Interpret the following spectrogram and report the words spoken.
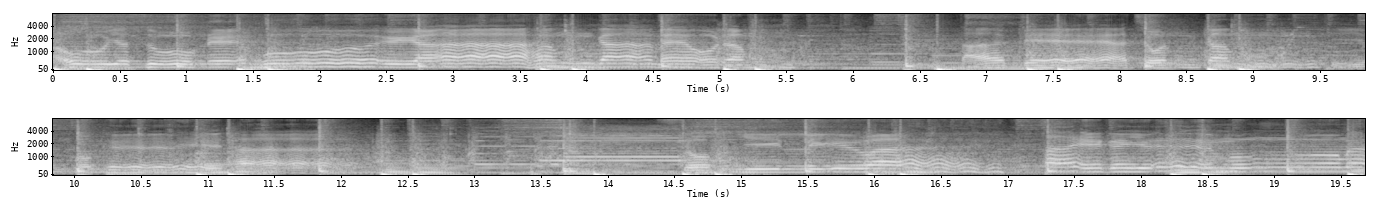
เอาอย่าสูบเนหัวยามกาแมวดำ ตาแดดจนกำที่บ่เคยทาสมยินลีไว้ไอ้ก็ยืมมัวมา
